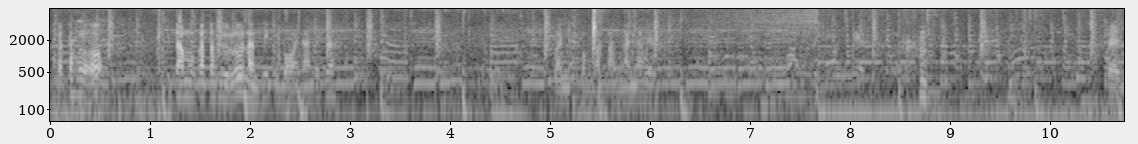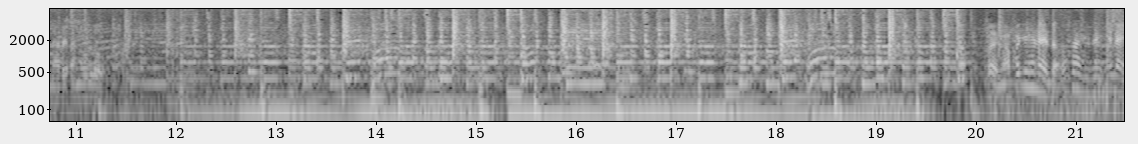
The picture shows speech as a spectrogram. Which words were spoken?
ke atas dulu oh. kita mau ke atas dulu nanti ke bawahnya guys ya banyak pemandangannya guys nyari anu dulu Woi, ngapa gini? Tidak usah gini gini.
